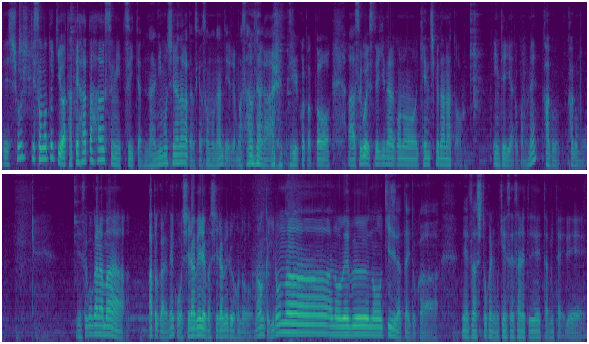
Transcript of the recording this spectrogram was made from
で正直その時は縦畑ハウスについては何も知らなかったんですけどその何て言うんでしょう、まあ、サウナがあるっていうこととあすごい素敵なこの建築だなと。インテリアとかもね家具家具も。でそこからまあ後からねこう調べれば調べるほどなんかいろんなあのウェブの記事だったりとか、ね、雑誌とかにも掲載されてたみたいで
